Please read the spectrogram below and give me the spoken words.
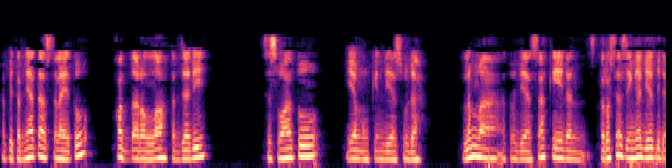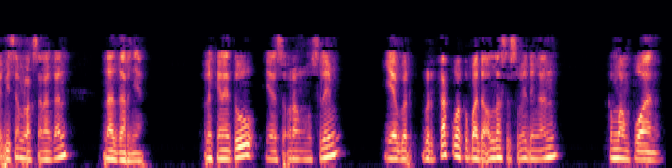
Tapi ternyata setelah itu Allah terjadi sesuatu yang mungkin dia sudah lemah atau dia sakit dan seterusnya sehingga dia tidak bisa melaksanakan nazarnya. Oleh karena itu, ya seorang muslim ya ber, bertakwa kepada Allah sesuai dengan kemampuan.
